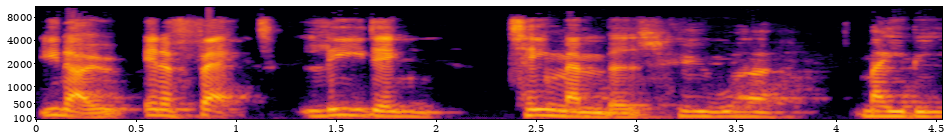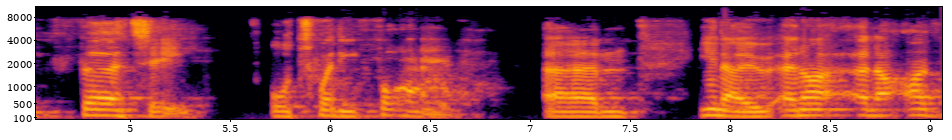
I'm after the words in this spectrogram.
you know, in effect, leading team members who were maybe 30 or 25 um, you know, and I and I've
